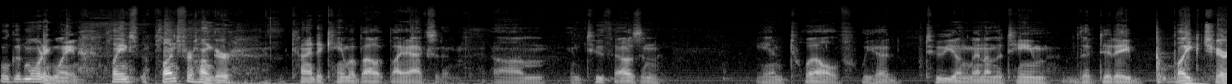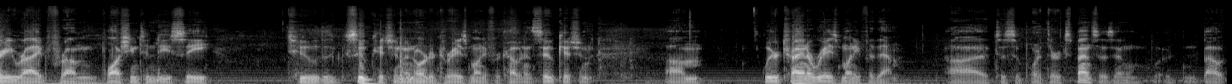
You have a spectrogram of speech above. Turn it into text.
Well, good morning, Wayne. Plunge, Plunge for Hunger kind of came about by accident. Um, in 2012, we had two young men on the team that did a bike charity ride from Washington, D.C. to the soup kitchen in order to raise money for Covenant Soup Kitchen. Um, we were trying to raise money for them uh, to support their expenses, and about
